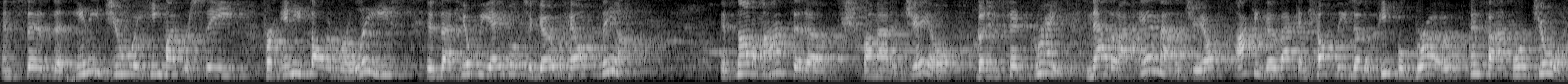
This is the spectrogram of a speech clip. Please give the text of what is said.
and says that any joy he might receive from any thought of release is that he'll be able to go help them. It's not a mindset of, I'm out of jail, but instead, great, now that I am out of jail, I can go back and help these other people grow and find more joy.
